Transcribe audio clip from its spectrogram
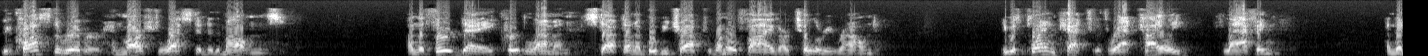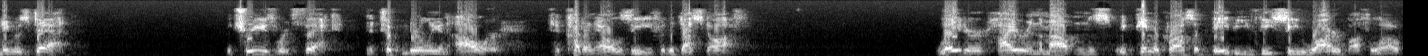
We crossed the river and marched west into the mountains. On the third day, Curt Lemon stepped on a booby-trapped 105 artillery round. He was playing catch with Rat Kiley, laughing, and then he was dead. The trees were thick, and it took nearly an hour to cut an LZ for the dust off. Later, higher in the mountains, we came across a baby VC water buffalo.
